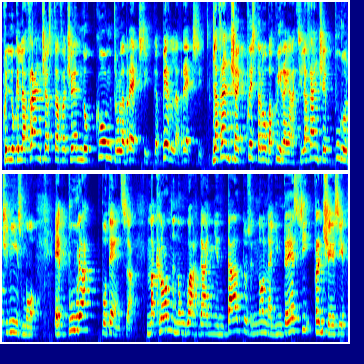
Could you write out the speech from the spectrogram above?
quello che la Francia sta facendo contro la Brexit, per la Brexit. La Francia è questa roba qui, ragazzi. La Francia è puro cinismo, è pura potenza. Macron non guarda a nient'altro se non agli interessi francesi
